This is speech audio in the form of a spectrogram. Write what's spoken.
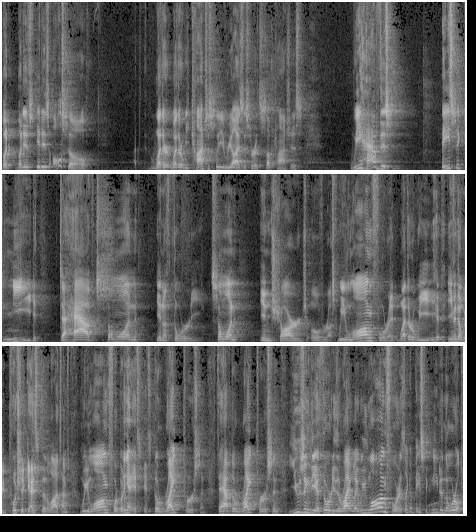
but, but is, it is also, whether, whether we consciously realize this or it's subconscious, we have this basic need to have someone in authority, someone in charge over us. We long for it, whether we, even though we push against it a lot of times, we long for it. But again, it's, it's the right person. To have the right person using the authority the right way, we long for it. It's like a basic need in the world.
